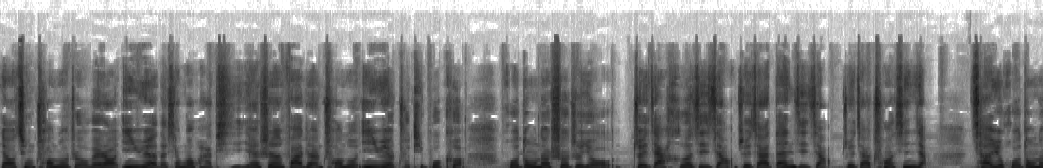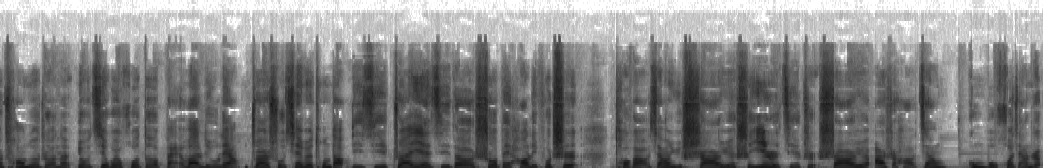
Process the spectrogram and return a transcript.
邀请创作者围绕音乐的相关话题延伸发展创作音乐主题播客活动呢，设置有最佳合集奖、最佳单集奖、最佳创新奖。参与活动的创作者呢，有机会获得百万流量、专属签约通道以及专业级的设备好礼扶持。投稿将于十二月十一日截止，十二月二十号将公布获奖者。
